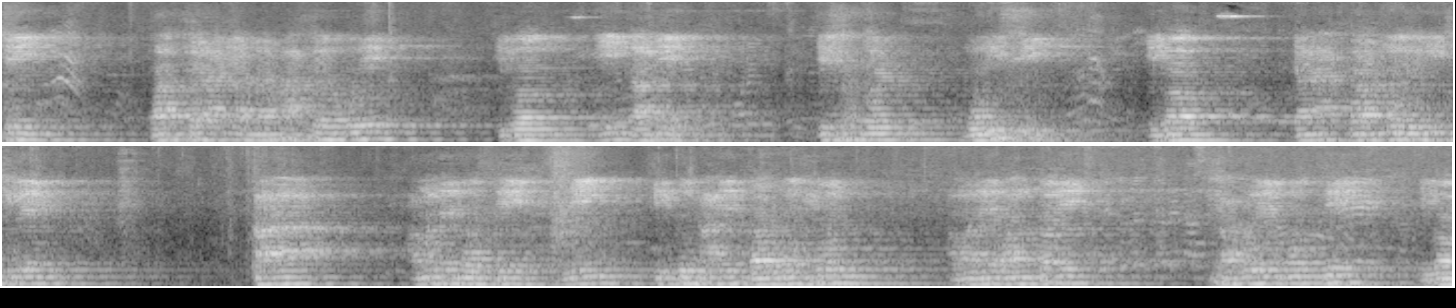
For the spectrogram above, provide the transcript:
সেই পথচলাকে আমরা পাথেয় করে এবং এই গ্রামে যে সকল মনীষী এবং যারা কর্মযোগী ছিলেন, তারা আমাদের মধ্যে নেই, কিন্তু তাদের কর্মজীবন আমাদের অন্তরে সকলের মধ্যে এবং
